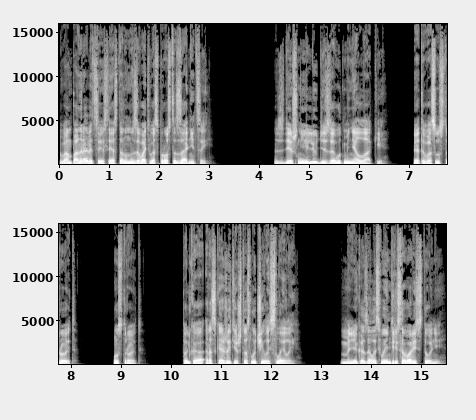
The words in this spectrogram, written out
Вам понравится, если я стану называть вас просто задницей? Здешние люди зовут меня Лаки. Это вас устроит? Устроит. Только расскажите, что случилось с Лейлой? Мне казалось, вы интересовались Тони.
